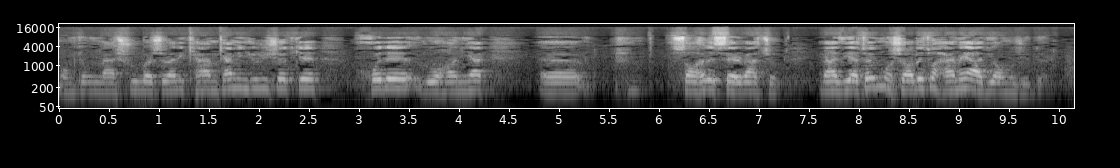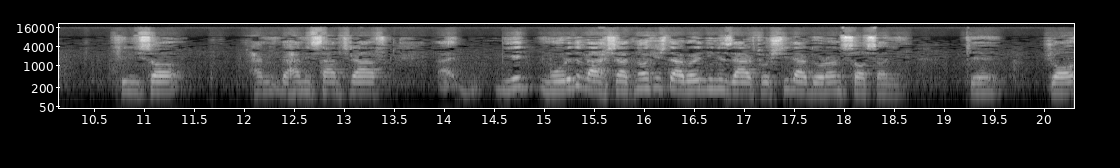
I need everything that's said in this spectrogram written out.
ممکن مشروع باشه ولی کم کم اینجوری شد که خود روحانیت صاحب ثروت شد. وضعیت های مشابه تو همه ادیان وجود داره. کلیسا به همین سمت رفت. یه مورد وحشتناکش درباره دین زرتشتی در دوران ساسانی که جا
